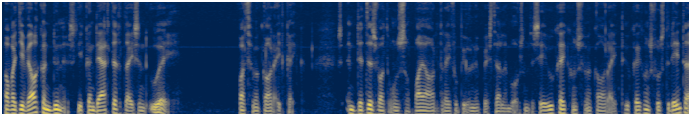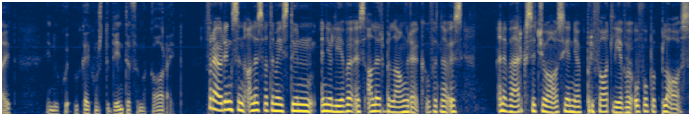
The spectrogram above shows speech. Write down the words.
Maar wat jy wel kan doen is, jy kan 30000 oë hê wat vir mekaar uitkyk. En dit is wat ons baie hard dryf op die oomblik by Stellenbosch om te sê hoe kyk ons vir mekaar uit? Hoe kyk ons vir studente uit en hoe hoe kyk ons studente vir mekaar uit? Verhoudings en alles wat 'n mens doen in jou lewe is allerbelangrik of dit nou is in 'n werksituasie in jou privaat lewe of op 'n plaas.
